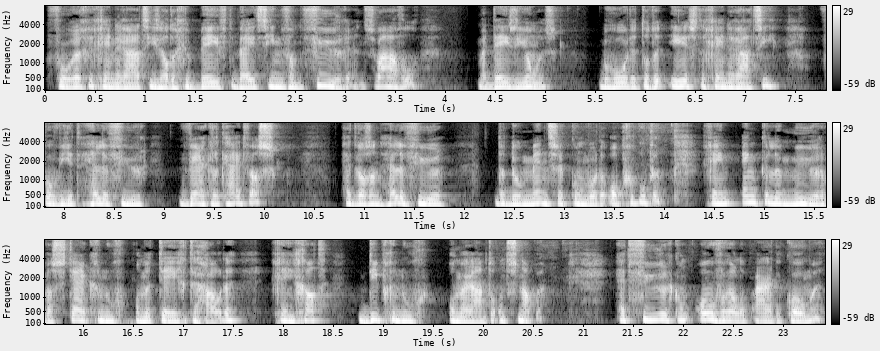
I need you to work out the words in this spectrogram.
Vorige generaties hadden gebeefd bij het zien van vuur en zwavel, maar deze jongens behoorden tot de eerste generatie voor wie het helle vuur werkelijkheid was. Het was een helle vuur dat door mensen kon worden opgeroepen. Geen enkele muur was sterk genoeg om het tegen te houden, geen gat diep genoeg om eraan te ontsnappen. Het vuur kon overal op aarde komen.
